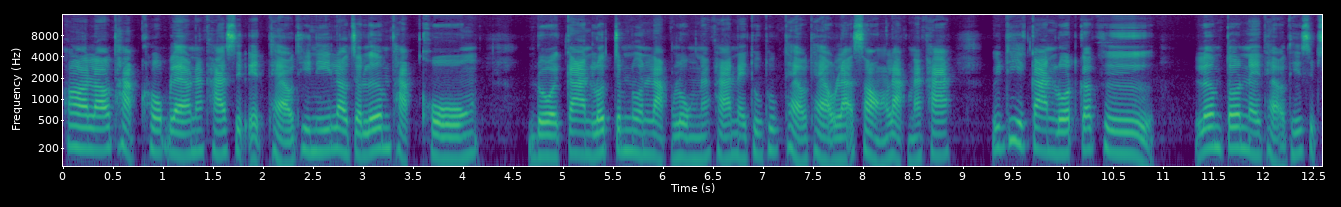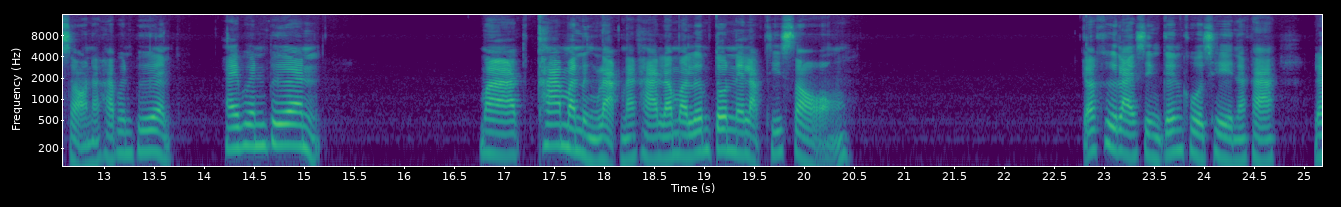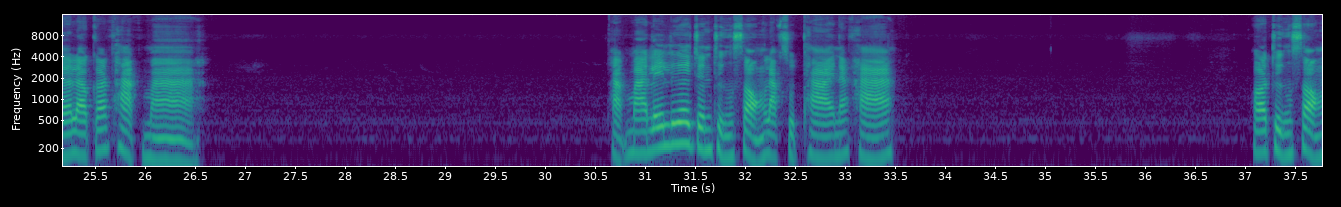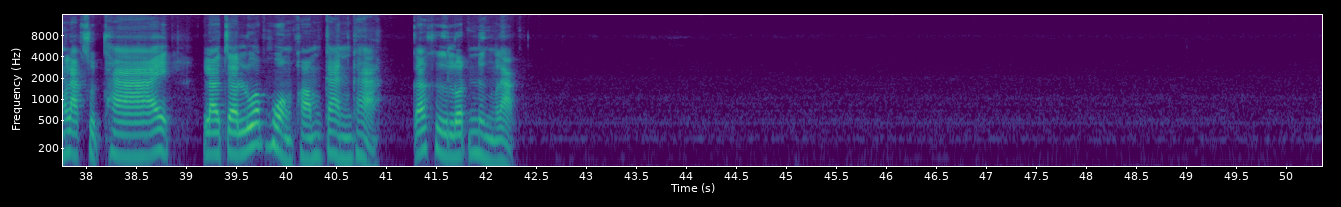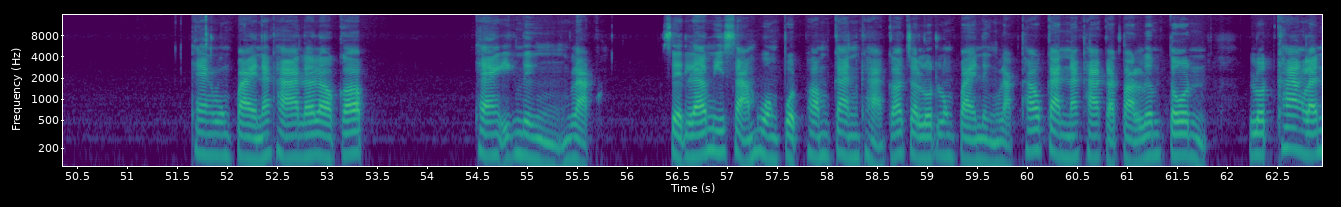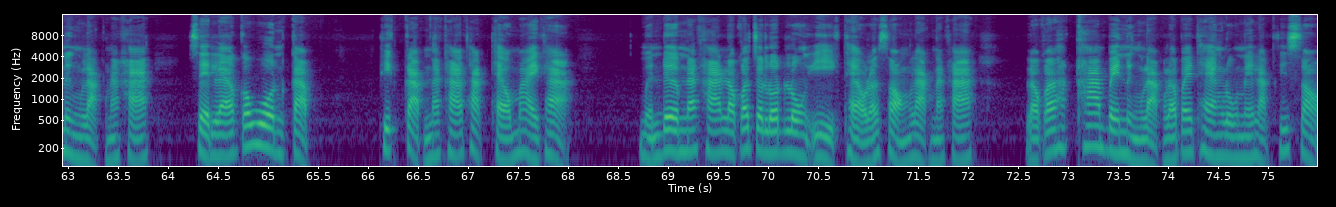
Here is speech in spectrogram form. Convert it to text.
พอเราถักครบแล้วนะคะ 11 แถวทีนี้เราจะเริ่มถักโค้ง โดยการลดจำนวนหลักลงนะคะ ในทุกๆ แถวแถวละ 2 หลักนะคะ วิธีการลดก็คือ เริ่มต้นในแถวที่ 12 นะคะ เพื่อนๆ ให้เพื่อนๆ มาข้ามมา 1 หลักนะคะ แล้วมาเริ่มต้นในหลักที่ 2 ก็คือลายซิงเกิลโคเชต์นะคะ แล้วเราก็ถักมา ถักมาเรื่อยๆ จนถึง2หลักสุดท้ายนะคะ พอถึง2หลักสุดท้าย เราจะรวบห่วงพร้อมกันค่ะ ก็คือลด1หลักแทงลงไปนะคะ แล้วเราก็แทงอีกหนึ่งหลัก เสร็จแล้วมี 3 ห่วงปลดพร้อมกันค่ะ ก็จะลดลงไป 1 หลักเท่ากันนะคะ กับตอนเริ่มต้น ลดข้างละ 1 หลักนะคะ เสร็จแล้วก็วนกลับพลิกกลับนะคะ ถักแถวใหม่ค่ะ เหมือนเดิมนะคะ เราก็จะลดลงอีกแถวละ 2 หลักนะคะ เราก็ข้ามไป 1 หลักแล้วไปแทงลงในหลักที่ 2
